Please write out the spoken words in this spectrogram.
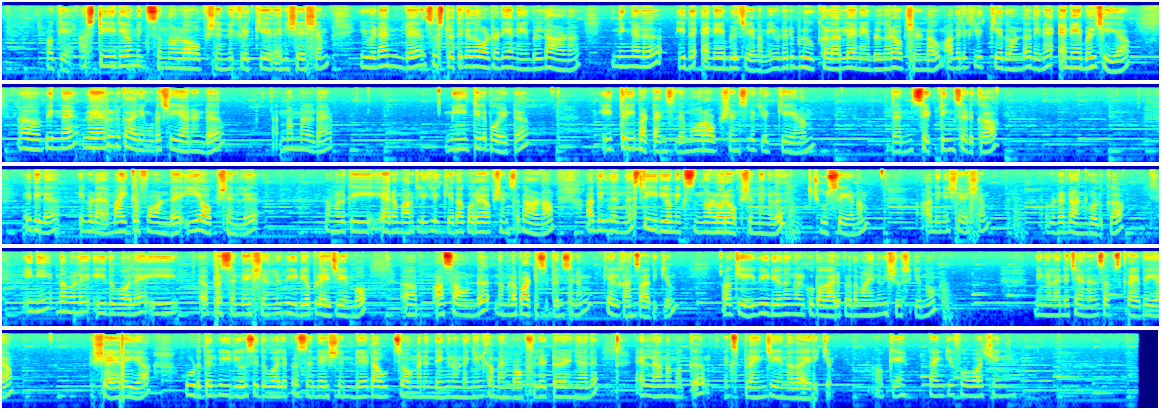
ഓക്കെ ആ സ്റ്റീരിയോ മിക്സ് എന്നുള്ള ഓപ്ഷനിൽ ക്ലിക്ക് ചെയ്തതിന് ശേഷം ഇവിടെ എന്റെ സിസ്റ്റത്തിൽ ഇത് ഓൾറെഡി എനേബിൾഡ് ആണ്. നിങ്ങൾ ഇത് എനേബിൾ ചെയ്യണം. ഇവിടെ ഒരു ബ്ലൂ കളറിൽ എനേബിൾ എന്നൊരു ഓപ്ഷൻ ഉണ്ടാവും. അതിൽ ക്ലിക്ക് ചെയ്തുകൊണ്ട് അതിനെ എനേബിൾ ചെയ്യുക പിന്നെ വേറൊരു കാര്യം കൂടെ ചെയ്യാനുണ്ട്. നമ്മളുടെ മീറ്റിൽ പോയിട്ട് ഈ ത്രീ ബട്ടൺസിൽ മോർ ഓപ്ഷൻസിൽ ക്ലിക്ക് ചെയ്യണം. ദെൻ സെറ്റിങ്സ് എടുക്കുക. ഇതിൽ ഇവിടെ മൈക്രോഫോണിന്റെ ഈ ഓപ്ഷനിൽ നമ്മൾക്ക് ഈ എരോ മാർക്കിൽ ക്ലിക്ക് ചെയ്താൽ കുറേ ഓപ്ഷൻസ് കാണാം. അതിൽ നിന്ന് സ്റ്റീരിയോ മിക്സ് എന്നുള്ള ഒരു ഓപ്ഷൻ നിങ്ങൾ ചൂസ് ചെയ്യണം. അതിനുശേഷം ഇവിടെ ഡൺ കൊടുക്കുക. ഇനി നമ്മൾ ഇതുപോലെ ഈ പ്രസന്റേഷനിൽ വീഡിയോ പ്ലേ ചെയ്യുമ്പോൾ ആ സൗണ്ട് നമ്മളെ പാർട്ടിസിപ്പൻസിനും കേൾക്കാൻ സാധിക്കും. ഓക്കെ ഈ വീഡിയോ നിങ്ങൾക്ക് ഉപകാരപ്രദമായെന്ന് വിശ്വസിക്കുന്നു. നിങ്ങൾ എന്റെ ചാനൽ സബ്സ്ക്രൈബ് ചെയ്യുക. ഷെയർ ചെയ്യുക. കൂടുതൽ വീഡിയോസ് ഇതുപോലെ പ്രസന്റേഷന്റെ ഡൗട്ട്സോ അങ്ങനെ എന്തെങ്കിലും ഉണ്ടെങ്കിൽ കമന്റ് ബോക്സിൽ ഇട്ട് കഴിഞ്ഞാൽ എല്ലാം നമുക്ക് എക്സ്പ്ലെയിൻ ചെയ്യുന്നതായിരിക്കും. Okay thank you for watching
